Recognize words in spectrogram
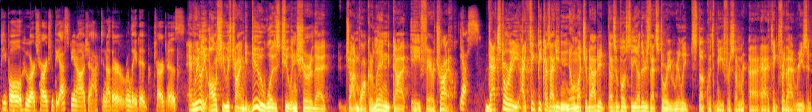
people who are charged with the Espionage Act and other related charges. And really, all she was trying to do was to ensure that John Walker Lindh got a fair trial. Yes. That story, I think, because I didn't know much about it as opposed to the others, that story really stuck with me for some. Uh, I think for that reason.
